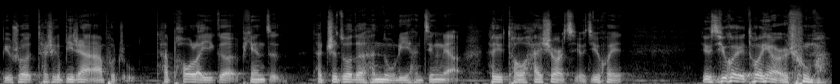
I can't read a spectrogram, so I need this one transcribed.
比如说他是个 B 站 UP 主，他抛了一个片子，他制作的很努力、很精良，他去投 High Shorts，有机会有机会脱颖而出吗？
